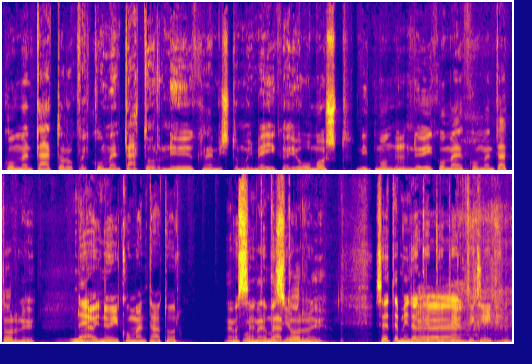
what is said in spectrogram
kommentátorok, vagy kommentátornők, nem is tudom, hogy melyik a jó most. Mit mondunk? Hm. Női komment- kommentátornő? Ne, egy női kommentátor. Nem Azt kommentátornő? Szerintem mind a kettőt értéklítünk.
